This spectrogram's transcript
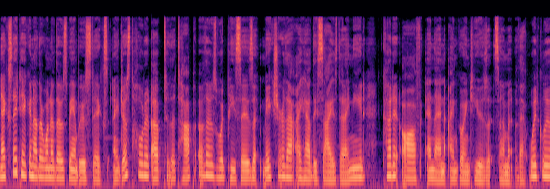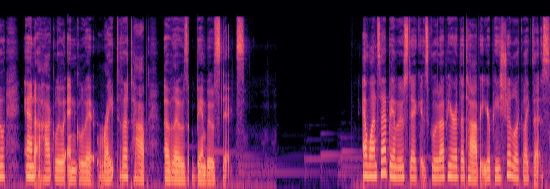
Next, I take another one of those bamboo sticks and I just hold it up to the top of those wood pieces, make sure that I have the size that I need, cut it off, and then I'm going to use some of that wood glue and a hot glue and glue it right to the top of those bamboo sticks. And once that bamboo stick is glued up here at the top, your piece should look like this.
